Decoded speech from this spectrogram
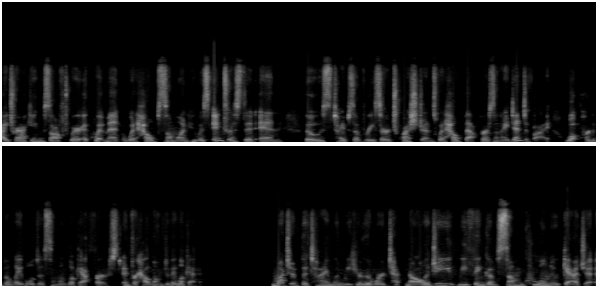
eye tracking software equipment would help someone who is interested in those types of research questions would help that person identify what part of the label does someone look at first and for how long do they look at it much of the time when we hear the word technology we think of some cool new gadget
